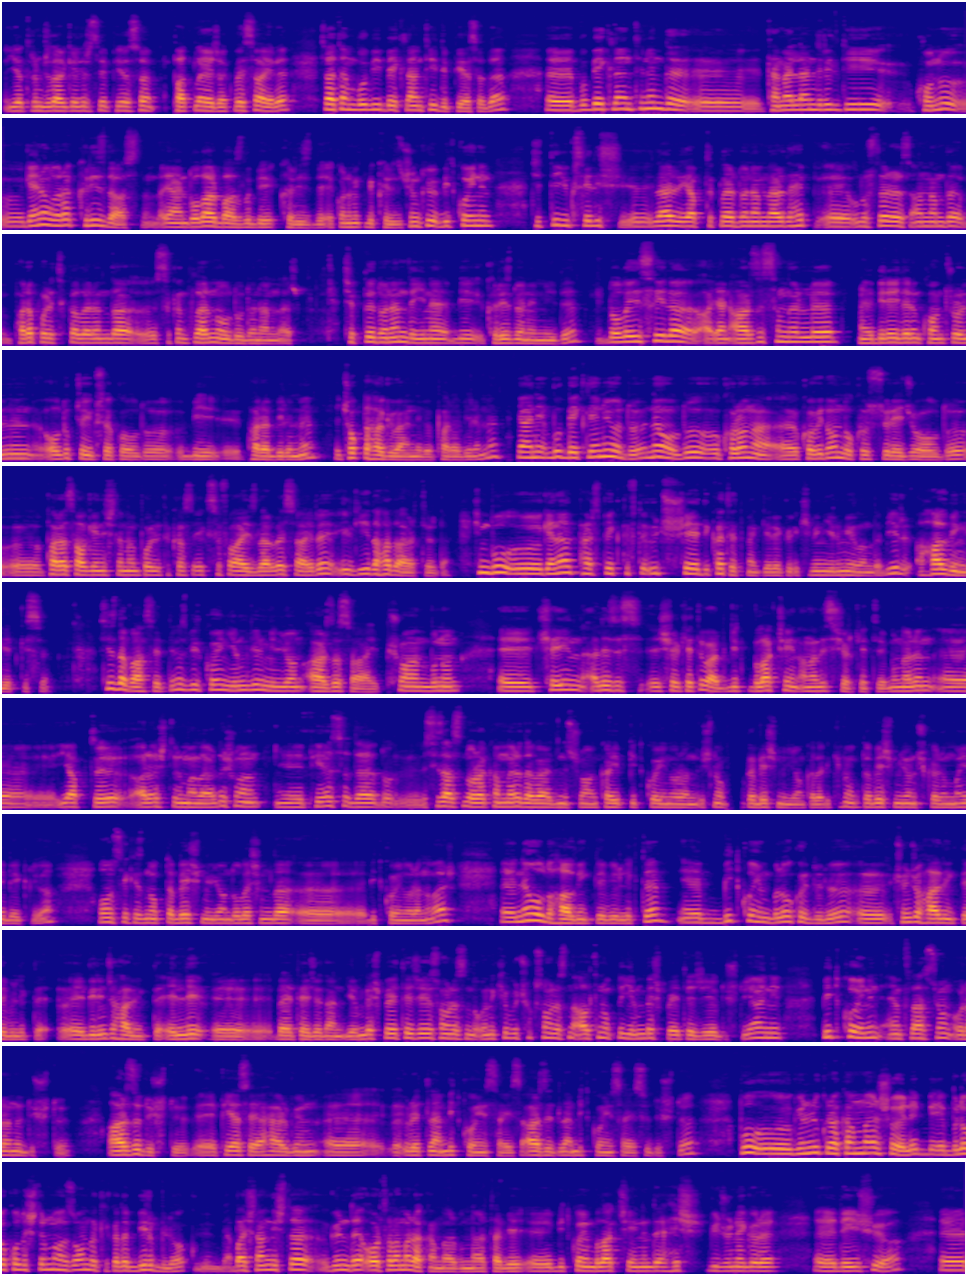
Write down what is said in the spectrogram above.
yatırımcılar gelirse piyasa patlayacak vesaire. Zaten bu bir beklentiydi piyasada. E, bu beklentinin de e, temellendirildiği konu genel olarak krizdi aslında. Yani dolar bazlı bir krizdi, ekonomik bir krizdi. Çünkü Bitcoin'in ciddi yükselişler yaptıkları dönemlerde hep e, uluslararası anlamda para politikalarında e, sıkıntıların olduğu dönemler. Çıktığı dönem de yine bir kriz dönemiydi. Dolayısıyla yani arzı sınırlı, e, bireylerin kontrolünün oldukça yüksek olduğu bir e, para birimi. E, çok daha güvenli bir para birimi. Yani bu bekleniyordu. Ne oldu? Korona, Covid-19 süreci oldu. Parasal genişleme politikası, eksi faizler vesaire ilgiyi daha da artırdı. Şimdi bu genel perspektifte 3 şeye dikkat etmek gerekiyor 2020 yılında. Bir, halving etkisi. Siz de bahsettiğiniz Bitcoin 21 milyon arıza sahip. Şu an bunun e, Chain Analysis şirketi var. Bir blockchain analiz şirketi. Bunların e, yaptığı araştırmalarda şu an e, piyasada siz aslında o rakamları da verdiniz şu an kayıp Bitcoin oranı 3.5 milyon kadar 2.5 milyon çıkarılmayı bekliyor. 18.5 milyon dolaşımda e, Bitcoin oranı var. E, ne oldu halvingle birlikte? E, Bitcoin blok ödülü 3. E, halvingle birlikte, e, 1. halvingde 50 e, BTC'den 25 BTC'ye sonrasında 12.5 sonrasında 6.25 BTC'ye düştü. Yani Bitcoin'in enflasyon oranı düştü. Arzı düştü. E, piyasaya her gün e, üretilen Bitcoin sayısı, arz edilen Bitcoin sayısı düştü. Bu günlük rakamlar şöyle. Blok oluşturma hızı 10 dakikada bir blok. Başlangıçta günde ortalama rakamlar bunlar tabii. Bitcoin blockchain'inde hash gücüne göre değişiyor.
